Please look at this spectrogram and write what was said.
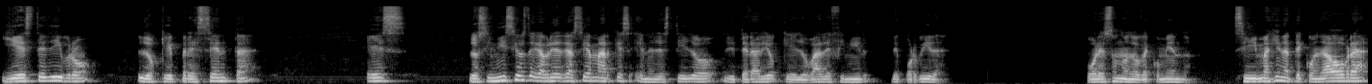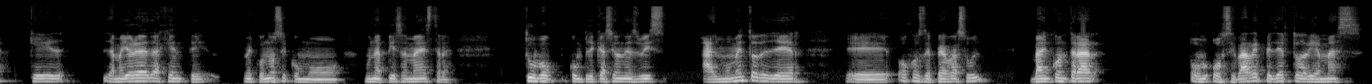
Y este libro lo que presenta es los inicios de Gabriel García Márquez en el estilo literario que lo va a definir de por vida. Por eso no lo recomiendo. Si imagínate con la obra que la mayoría de la gente reconoce como una pieza maestra, tuvo complicaciones, Luis, al momento de leer eh, Ojos de Perro Azul, va a encontrar o, se va a repeler todavía más,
